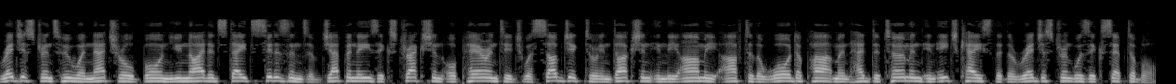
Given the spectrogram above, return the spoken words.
registrants who were natural-born United States citizens of Japanese extraction or parentage were subject to induction in the Army after the War Department had determined in each case that the registrant was acceptable.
